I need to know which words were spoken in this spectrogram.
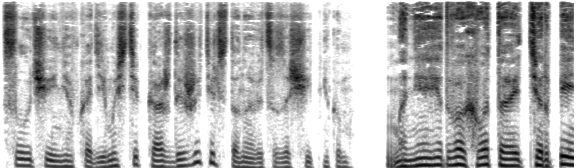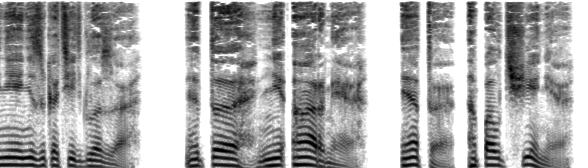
«В случае необходимости каждый житель становится защитником». Мне едва хватает терпения не закатить глаза. Это не армия. Это ополчение.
